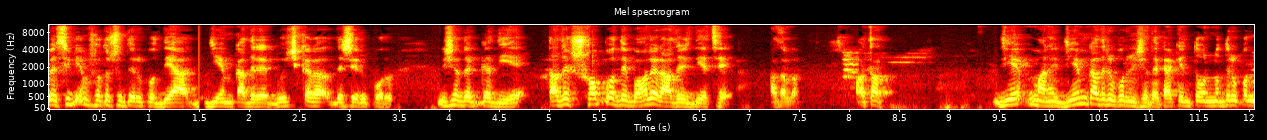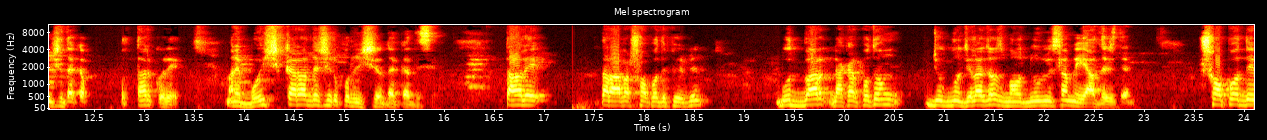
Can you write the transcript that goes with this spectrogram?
প্রেসিডিয়াম সদস্যদের উপর দেয়া জি এম কাদেরের বহিষ্কার দেশের উপর নিষেধাজ্ঞা দিয়ে তাদের শপথে বহলের আদেশ দিয়েছে আদালত। অর্থাৎ যে মানে জি এম কাদের উপর নিষেধাজ্ঞা, কিন্তু অন্যদের উপর নিষেধাজ্ঞা প্রত্যাহার করে মানে বহিষ্কারাদেশের উপর নিষেধাজ্ঞা দিছে তাহলে তারা আবার শপথে ফিরবেন। বুধবার ঢাকার প্রথম যুগ্ম জেলা জজ মোহাম্মদ নুরুল ইসলাম এই আদেশ দেন। শপথে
